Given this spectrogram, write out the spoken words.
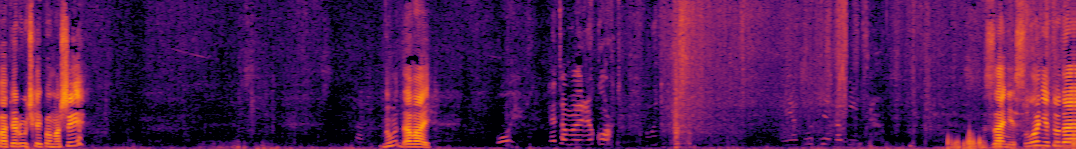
Папе ручкой помаши. Ну, давай. Занесло не туда.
